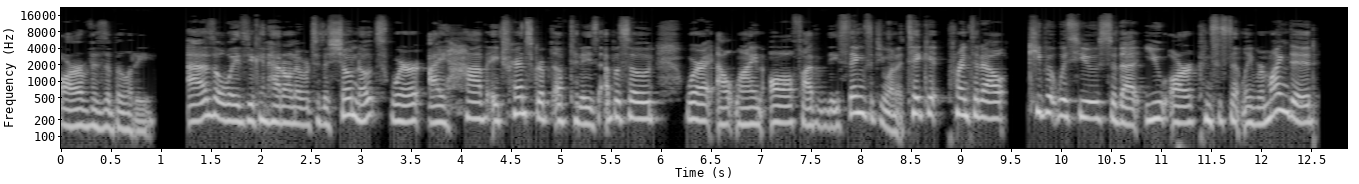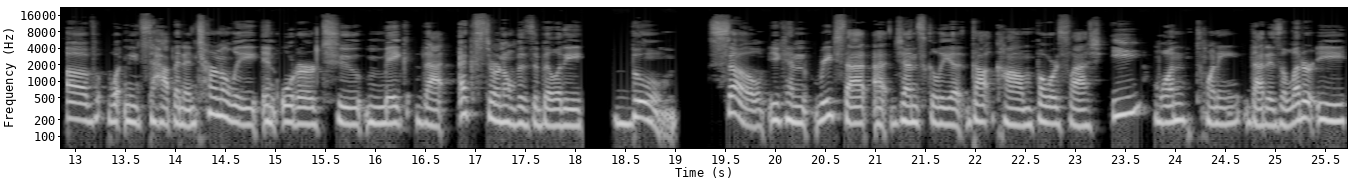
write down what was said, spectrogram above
our visibility. As always, you can head on over to the show notes where I have a transcript of today's episode where I outline all five of these things. If you want to take it, print it out, keep it with you so that you are consistently reminded of what needs to happen internally in order to make that external visibility boom. So you can reach that at jenscalia.com forward slash E120. That is a letter E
